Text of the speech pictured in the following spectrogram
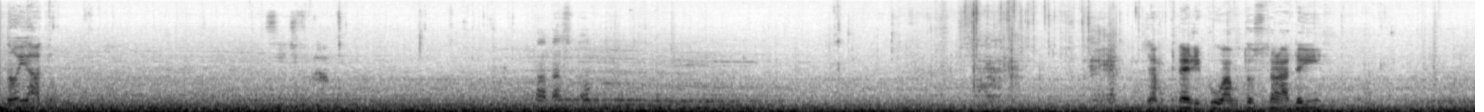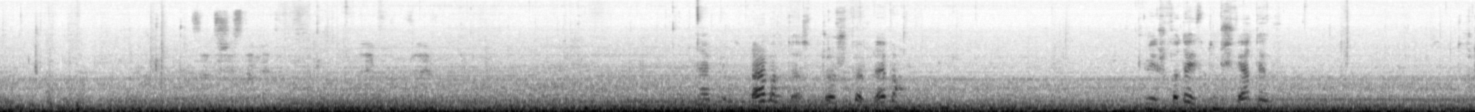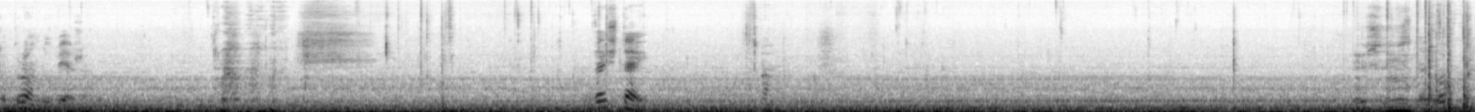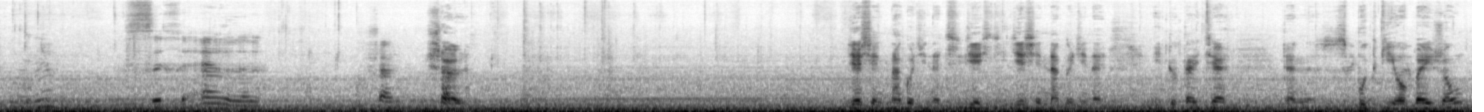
No jadą. Zjedź w prawo. Baba z Zamknęli pół autostrady i Za 300 metrów. Lewo, w lewo. Najpierw w prawo, teraz troszkę w lewo. Nie szkoda jest w tym świateł. To to prądu bierze. Weź tej. A. Już z tego. Nie? Sychy L. Szel. Shell. 10 na godzinę, 30, 10 na godzinę. I tutaj cię ten z budki obejrzą.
